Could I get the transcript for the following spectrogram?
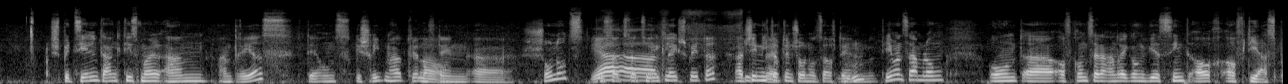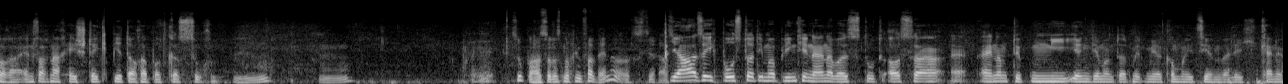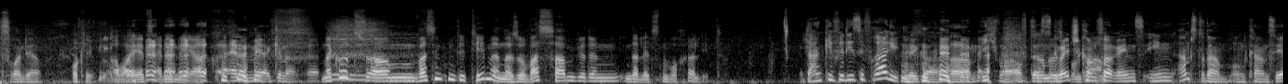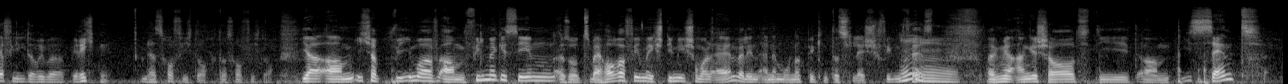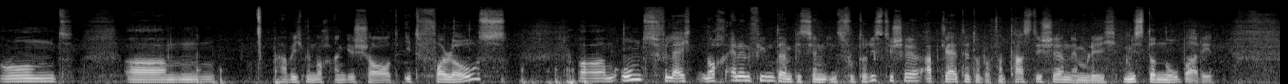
Speziellen Dank diesmal an Andreas, der uns geschrieben hat Genau. auf den äh, Shownotes. Du Ja, sagst dazu eh gleich später. Ah, nicht auf den Shownotes, auf den Themensammlungen. Und äh, aufgrund seiner Anregung, wir sind auch auf Diaspora. Einfach nach Hashtag Biertaucher Podcast suchen. super. Hast du das noch in Verwendung? Ja, also ich poste dort immer blind hinein, aber es tut außer äh, einem Typen nie irgendjemand dort mit mir kommunizieren, weil ich keine Freunde habe. Okay, aber jetzt einer mehr. Einen mehr, genau. Ja. Na gut, ähm, was sind denn die Themen? Also was haben wir denn in der letzten Woche erlebt? Danke für diese Frage, Gregor. ähm, ich war auf der Scratch-Konferenz in Amsterdam und kann sehr viel darüber berichten. Das hoffe ich doch, das hoffe ich doch. Ja, ähm, ich habe wie immer ähm, Filme gesehen, also zwei Horrorfilme. Ich stimme mich schon mal ein, weil in einem Monat beginnt das Slash-Filmfest. Mhm. Da habe ich mir angeschaut die ähm, Descent und ähm, habe ich mir noch angeschaut It Follows. Ähm, und vielleicht noch einen Film, der ein bisschen ins Futuristische abgleitet oder Fantastische, nämlich Mr. Nobody.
